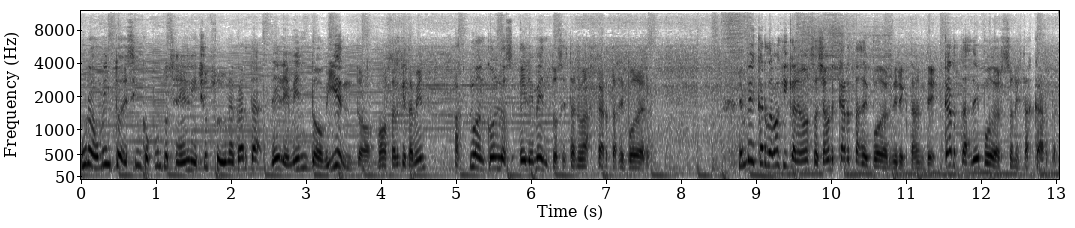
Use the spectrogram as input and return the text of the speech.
un aumento de 5 puntos en el ninjutsu de una carta de elemento viento. Vamos a ver que también actúan con los elementos estas nuevas cartas de poder. En vez de carta mágica le vamos a llamar cartas de poder directamente. Cartas de poder son estas cartas.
